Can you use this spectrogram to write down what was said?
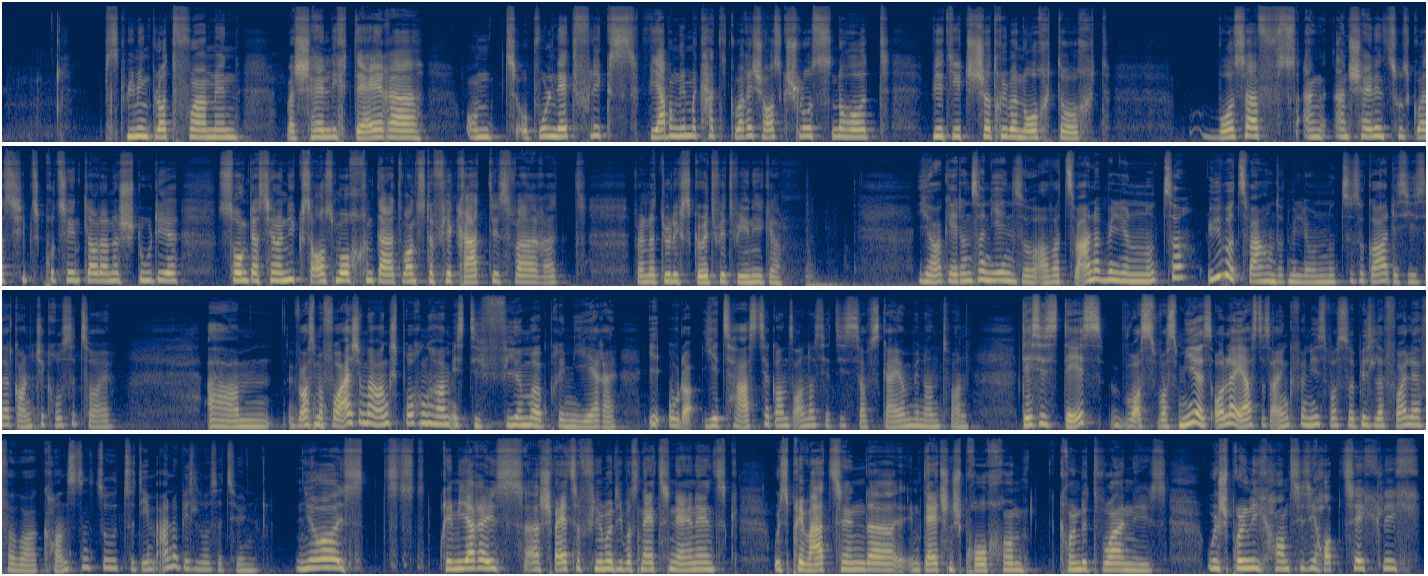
Streaming-Plattformen wahrscheinlich teurer und obwohl Netflix Werbung immer kategorisch ausgeschlossen hat, wird jetzt schon darüber nachgedacht. Was auf anscheinend sogar 70 Prozent laut einer Studie sagen, dass sie ja nichts ausmachen darf, wenn es dafür gratis war. Weil natürlich das Geld wird weniger. Ja, geht uns an jeden so. Aber 200 Millionen Nutzer, über 200 Millionen Nutzer sogar, das ist eine ganz große Zahl. Ähm, was wir vorher schon mal angesprochen haben, ist die Firma Premiere. Oder jetzt heißt es ja ganz anders, jetzt ist es auf Sky umbenannt worden. Das ist das, was, was mir als allererstes eingefallen ist, was so ein bisschen ein Vorläufer war. Kannst du zu dem auch noch ein bisschen was erzählen? Ja, ist, Premiere ist eine Schweizer Firma, die was 1991 als Privatsender im deutschen Sprachraum gegründet worden ist. Ursprünglich haben sie sich hauptsächlich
